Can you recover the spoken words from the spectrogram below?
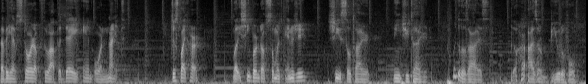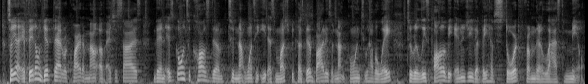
that they have stored up throughout the day and or night. Just like her. Like she burned off so much energy. She's so tired. Ain't you tired? Look at those eyes. Yo, her eyes are beautiful. So yeah, if they don't get that required amount of exercise, then it's going to cause them to not want to eat as much because their bodies are not going to have a way to release all of the energy that they have stored from their last meal.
